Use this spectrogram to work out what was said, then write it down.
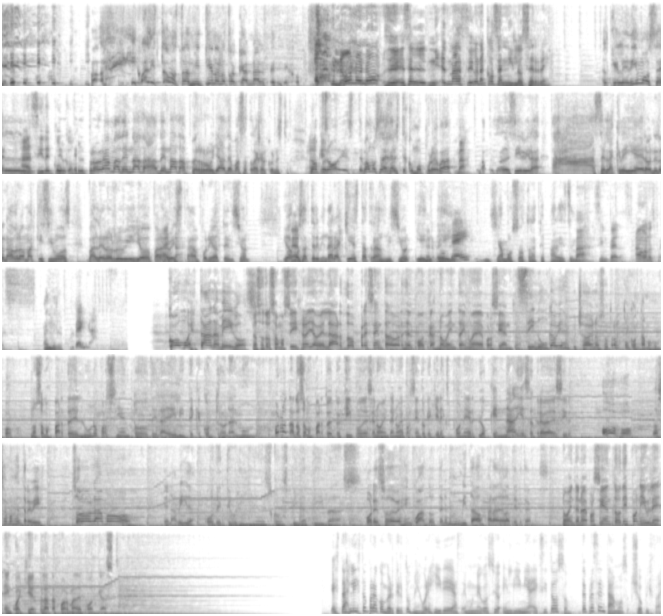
Igual estamos transmitiendo en otro canal, pendejo. No, no, no. Es, el, es más, te digo una cosa, ni lo cerré. Al que le dimos el, Así de el, programa de nada, de nada, perro. Ya te vas a trabajar con esto. No, pero este, vamos a dejar este como prueba. Vamos a decir, mira, ah, se la creyeron. Era una broma que hicimos Valero, Ruby y yo para ver si estaban poniendo atención. Y vamos a terminar aquí esta transmisión y e iniciamos otra, ¿te parece? Va, sin pedos. Vámonos pues. Pues. Venga. ¿Cómo están amigos? Nosotros somos Isra y Abelardo, presentadores del podcast 99%. Si nunca habías escuchado de nosotros, te contamos un poco. No somos parte del 1% de la élite que controla el mundo. Por lo tanto, somos parte de tu equipo, de ese 99% que quiere exponer lo que nadie se atreve a decir. Ojo, no hacemos entrevistas. Solo hablamos de la vida. O de conspirativas. Por eso de vez en cuando tenemos invitados para debatir temas. 99% disponible en cualquier plataforma de podcast. ¿Estás listo para convertir tus mejores ideas en un negocio en línea exitoso? Te presentamos Shopify.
